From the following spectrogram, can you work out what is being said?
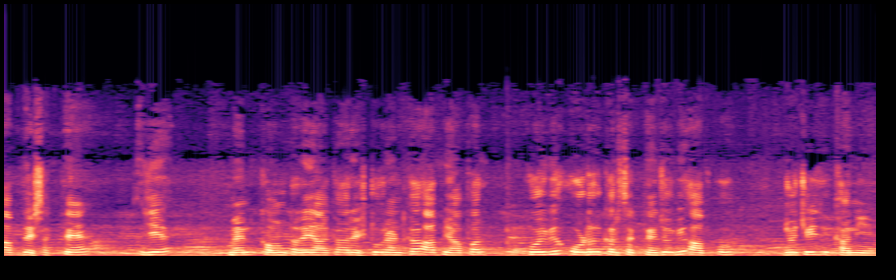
आप देख सकते हैं। ये मेन काउंटर है, यहाँ का रेस्टोरेंट का। आप यहाँ पर कोई भी ऑर्डर कर सकते हैं, जो भी आपको जो चीज़ खानी है।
